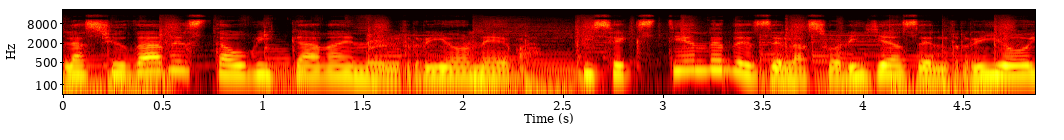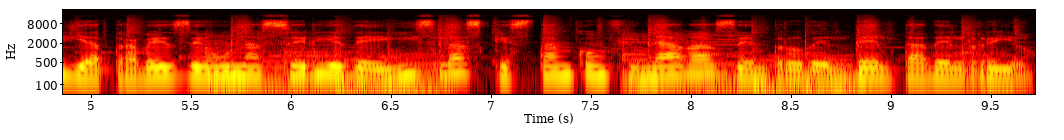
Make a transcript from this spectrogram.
La ciudad está ubicada en el río Neva y se extiende desde las orillas del río y a través de una serie de islas que están confinadas dentro del delta del río.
